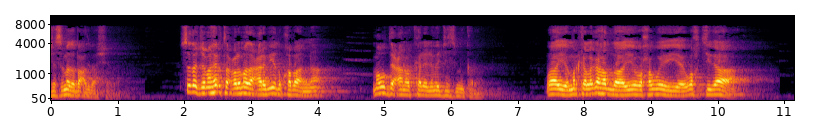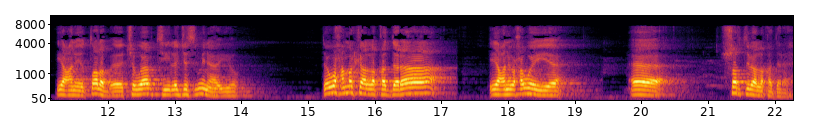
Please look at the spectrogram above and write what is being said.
Jasmada bacdi baa sheegay. Sida jamaahiirta culammada carabiyadu qabaanna mawdican oo kale lama jasmin karo. Waayo marka laga hadlaayo waxa weeye wakhtiga yacni dalab jawaabtii la jasminaayo. Dee waxaa markaa la qadaraa yacni waxa weeye shardi baa la qadaraa.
